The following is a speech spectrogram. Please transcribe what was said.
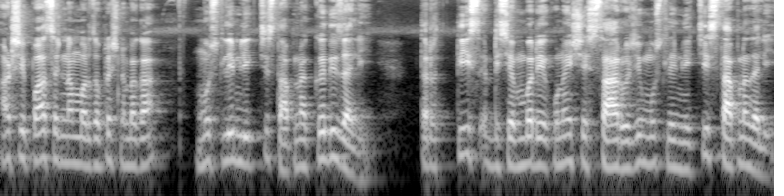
आठशे पासष्ट नंबरचा प्रश्न बघा. मुस्लिम लीगची स्थापना कधी झाली? तर तीस डिसेंबर एकोणीसशे सहा रोजी मुस्लिम लीगची स्थापना झाली.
